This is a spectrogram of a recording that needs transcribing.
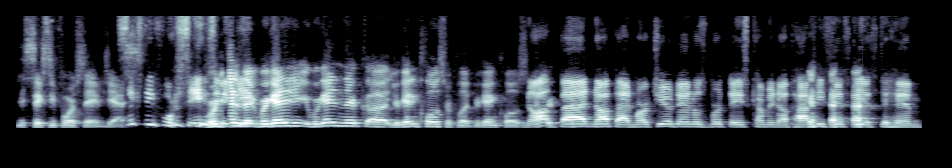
The 64 saves, yes. 64 saves. We're getting, there, we're getting, we're getting there. Uh, you're getting closer, Flip. You're getting closer. Not bad, not bad. Mark Giordano's birthday is coming up. Happy 50th to him.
